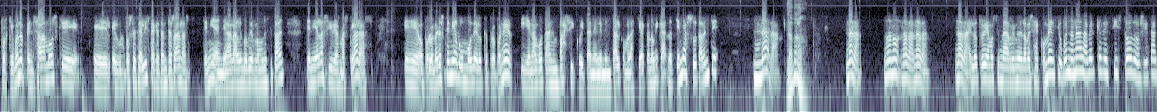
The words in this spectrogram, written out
porque, bueno, pensábamos que el, el Grupo Socialista, que tantas ganas tenía en llegar al gobierno municipal, tenía las ideas más claras eh, o por lo menos tenía algún modelo que proponer, y en algo tan básico y tan elemental como la actividad económica no tiene absolutamente nada. Nada. Nada. No, no, nada, nada. Nada. El otro día hemos tenido una reunión de la mesa de comercio. Bueno, nada, a ver qué decís todos y tal.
